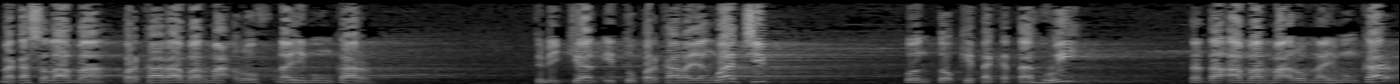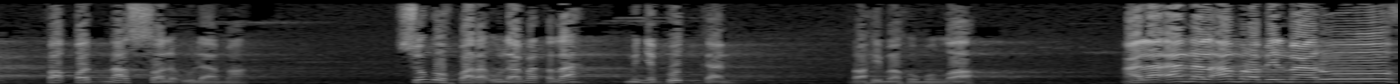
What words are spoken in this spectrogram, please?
Maka selama perkara amar ma'ruf nahi mungkar demikian itu perkara yang wajib untuk kita ketahui tentang amar ma'ruf nahi mungkar faqad nassal ulama. Sungguh para ulama telah menyebutkan rahimahumullah ala anna al-amra bil ma'ruf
